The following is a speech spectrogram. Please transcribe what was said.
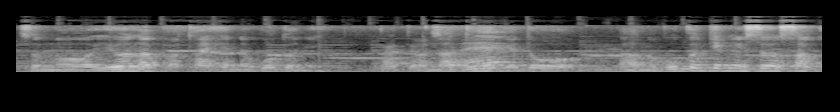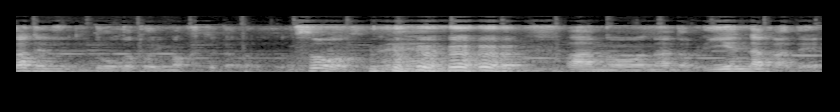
その世の中は大変なことになってたけど、うんあの僕は逆にそれを逆手で動画撮りまくってたからそうですね。あのなんだろう家の中で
